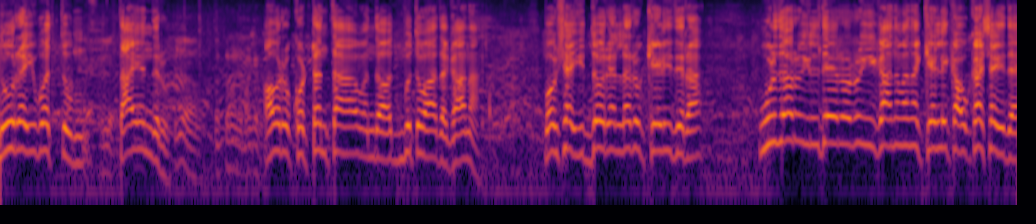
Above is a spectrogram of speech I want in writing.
ನೂರೈವತ್ತು ತಾಯಂದಿರು ಅವರು ಕೊಟ್ಟಂತಹ ಒಂದು ಅದ್ಭುತವಾದ ಗಾನ. ಬಹುಶಃ ಇದ್ದವರೆಲ್ಲರೂ ಕೇಳಿದ್ದೀರಾ? ಉಳಿದವರು ಇಲ್ಲದೇ ಇರೋರು ಈ ಗಾನವನ್ನು ಕೇಳಲಿಕ್ಕೆ ಅವಕಾಶ ಇದೆ.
